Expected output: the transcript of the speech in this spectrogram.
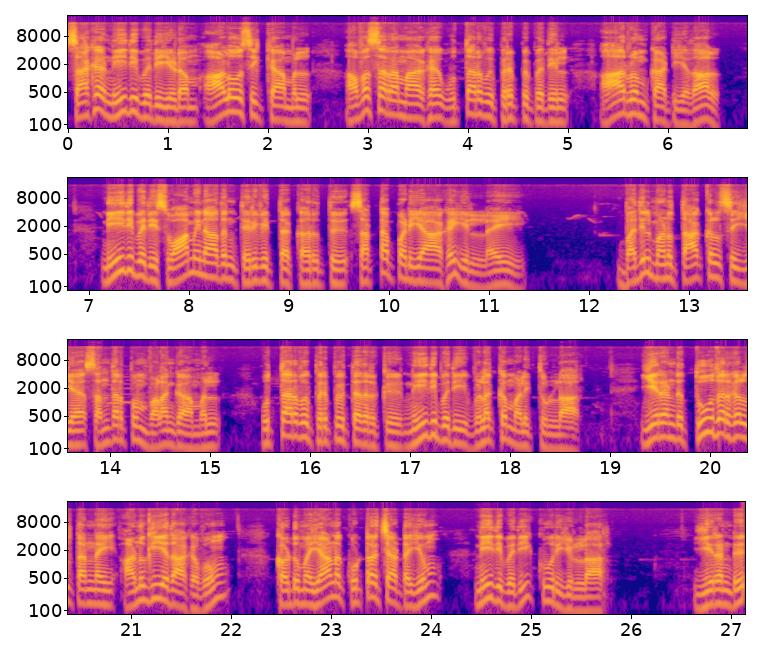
சக நீதிபதியிடம் ஆலோசிக்காமல் அவசரமாக உத்தரவு பிறப்பிப்பதில் ஆர்வம் காட்டியதால் நீதிபதி சுவாமிநாதன் தெரிவித்த கருத்து சட்டப்படியாக இல்லை. பதில் மனு தாக்கல் செய்ய சந்தர்ப்பம் வழங்காமல் உத்தரவு பிறப்பித்ததற்கு நீதிபதி விளக்கம் அளித்துள்ளார். இரண்டு தூதர்கள் தன்னை அணுகியதாகவும் கடுமையான குற்றச்சாட்டையும் நீதிபதி கூறியுள்ளார். இரண்டு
